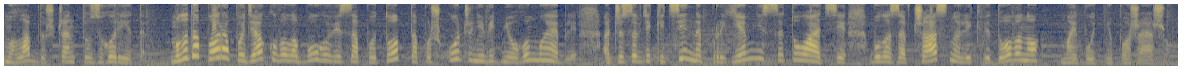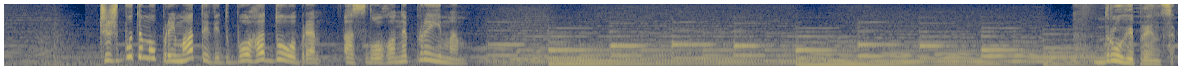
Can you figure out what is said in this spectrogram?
могла б дощенту згоріти. Молода пара подякувала Богові за потоп та пошкоджені від нього меблі, адже завдяки цій неприємній ситуації було завчасно ліквідовано майбутню пожежу. Чи ж будемо приймати від Бога добре, а злого не приймем? Другий принцип:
